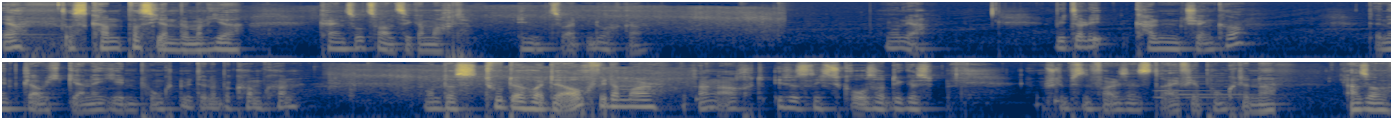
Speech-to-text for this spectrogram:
Ja, das kann passieren, wenn man hier keinen so 20er macht im zweiten Durchgang. Nun ja, Vitali Kalintschenko, der nimmt, glaube ich, gerne jeden Punkt mit, den er bekommen kann. Und das tut er heute auch wieder mal. Rang 8 ist es nichts Großartiges. Im schlimmsten Fall sind es drei, vier Punkte, ne? Also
